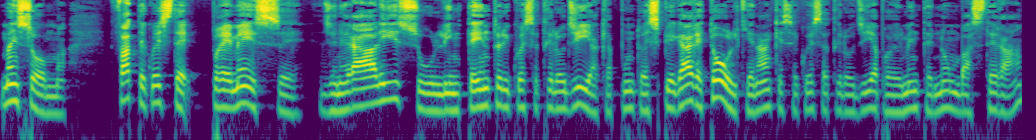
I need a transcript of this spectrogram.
Ma insomma, fatte queste premesse generali sull'intento di questa trilogia, che appunto è spiegare Tolkien, anche se questa trilogia probabilmente non basterà,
